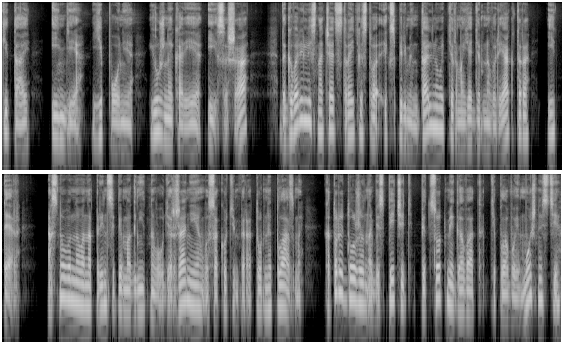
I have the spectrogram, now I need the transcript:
Китай, Индия, Япония, Южная Корея и США – договорились начать строительство экспериментального термоядерного реактора ИТЕР, основанного на принципе магнитного удержания высокотемпературной плазмы, который должен обеспечить 500 мегаватт тепловой мощности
